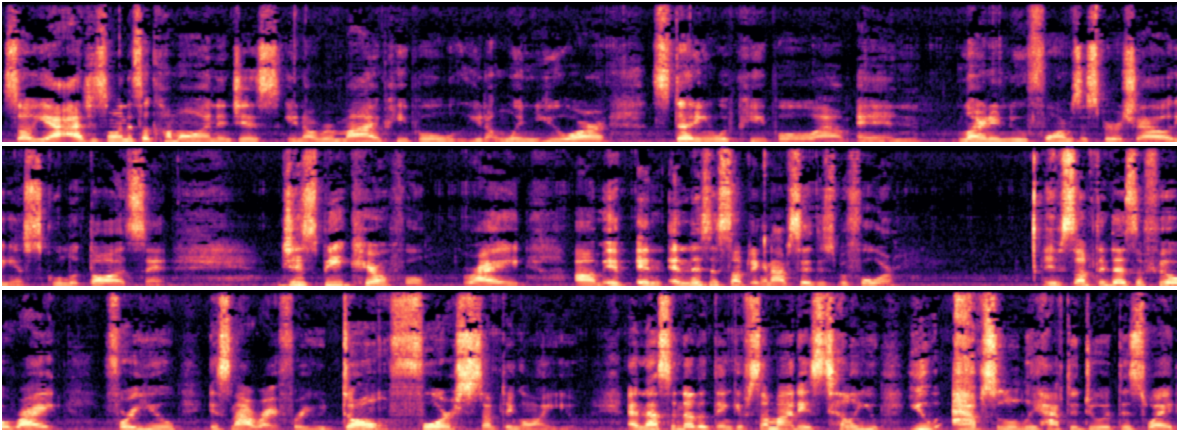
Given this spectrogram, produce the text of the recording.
So, yeah, I just wanted to come on and just, you know, remind people, you know, when you are studying with people um, and learning new forms of spirituality and school of thoughts, and just be careful, right? Um, if, and, and this is something, and I've said this before if something doesn't feel right for you, it's not right for you. Don't force something on you. And that's another thing. If somebody is telling you you absolutely have to do it this way,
